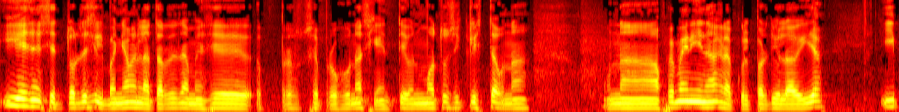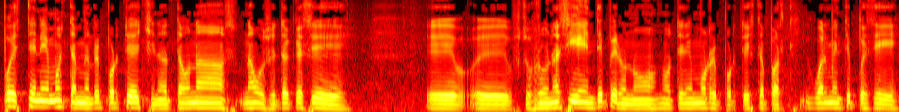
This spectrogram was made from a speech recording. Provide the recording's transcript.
y en el sector de Silvania en la tarde también se, se produjo un accidente de un motociclista, una, una femenina, la cual perdió la vida. Y pues tenemos también reporte de Chinata, una, una buceta que se eh, eh, sufrió un accidente, pero no, no tenemos reporte de esta parte. Igualmente pues se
